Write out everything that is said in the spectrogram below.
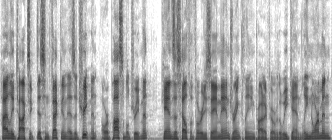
Highly toxic disinfectant as a treatment or possible treatment. Kansas health authorities say a man drank cleaning product over the weekend. Lee Norman,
